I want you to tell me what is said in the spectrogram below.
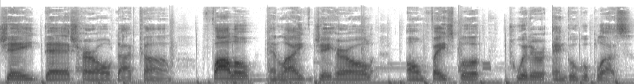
j-harold.com. Follow and like Jay Harold on Facebook, Twitter, and Google Plus.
